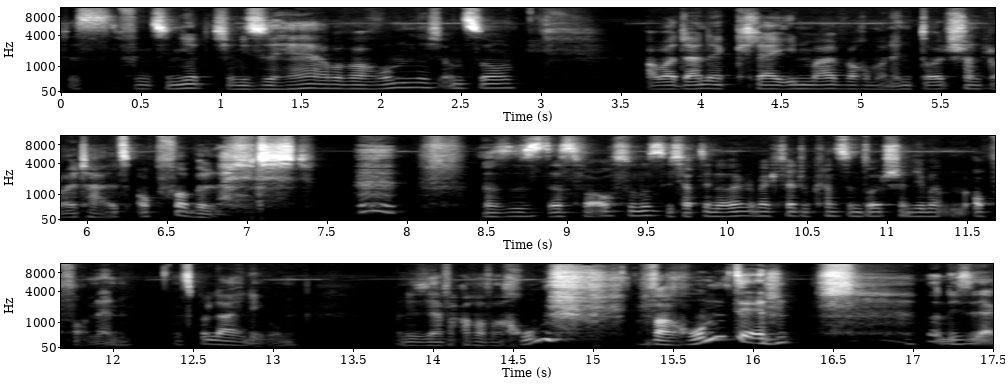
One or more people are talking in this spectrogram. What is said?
das funktioniert nicht. Und ich so, hä, aber warum nicht und so. Aber dann erklär ihnen mal, warum man in Deutschland Leute als Opfer beleidigt. Das, ist, das war auch so lustig. Ich habe denen dann erklärt, du kannst in Deutschland jemanden Opfer nennen. Als Beleidigung. Und die so, aber warum? warum denn? Und ich so, ja,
